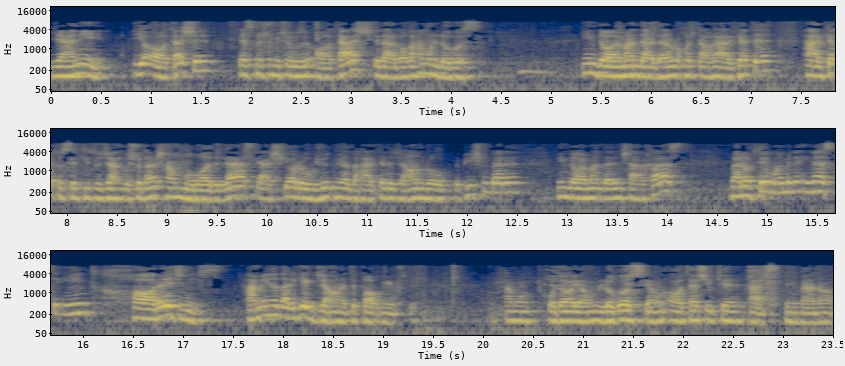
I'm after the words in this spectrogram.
یعنی یه آتش اسمش میشه بزرگ آتش که در واقع همون لوگوس. این دائما در درون خوش در حرکته. حرکت و ستیز و جنگ و شدنش هم مبادله است که اشیا رو وجود میاد و حرکت جهان رو به پیش می‌بره. این دائما در این چرخه است. و نکته مهم این است که این خارج نیست. همه اینا در یک جهان اتفاق میفته. همون خدا یا همون لوگوس یا همون آتشی که هست این معنا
